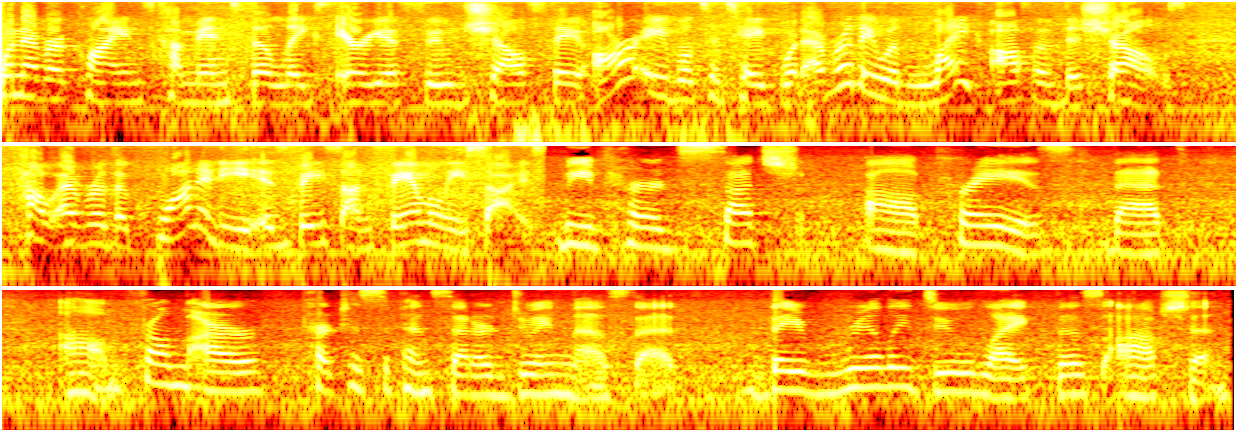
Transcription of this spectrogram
Whenever clients come into the Lakes Area Food Shelf, they are able to take whatever they would like off of the shelves. However, the quantity is based on family size. We've heard such uh, praise that um, from our participants that are doing this that they really do like this option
